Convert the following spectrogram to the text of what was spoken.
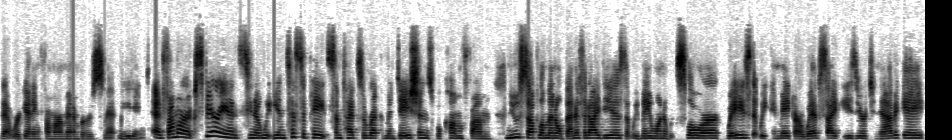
that we're getting from our members at meetings. And from our experience, you know, we anticipate some types of recommendations will come from new supplemental benefit ideas that we may want to explore, ways that we can make our website easier to navigate,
